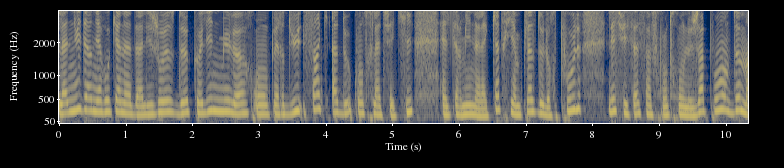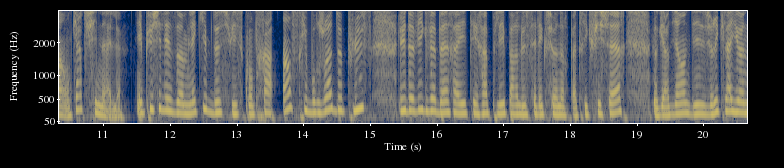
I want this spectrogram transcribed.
La nuit dernière au Canada, les joueuses de Colin Muller ont perdu 5 à 2 contre la Tchéquie. Elles terminent à la quatrième place de leur poule. Les Suisses affronteront le Japon demain en quart de finale. Et puis chez les hommes, l'équipe de Suisse comptera un fribourgeois de plus. Ludovic Weber a été rappelé par le sélectionneur Patrick Fischer. Le gardien des Zurich Lions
